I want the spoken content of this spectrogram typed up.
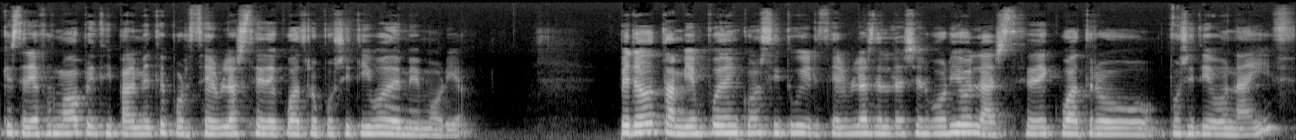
que estaría formado principalmente por células CD4 positivo de memoria. Pero también pueden constituir células del reservorio las CD4 positivo naif,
